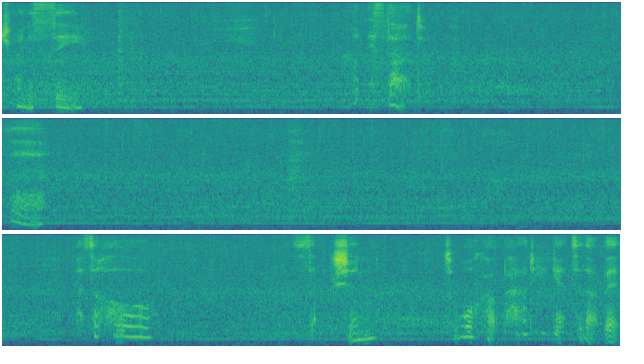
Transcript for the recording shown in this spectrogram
Trying to see. What is that? There. That's a whole section to walk up. How do you get to that bit?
